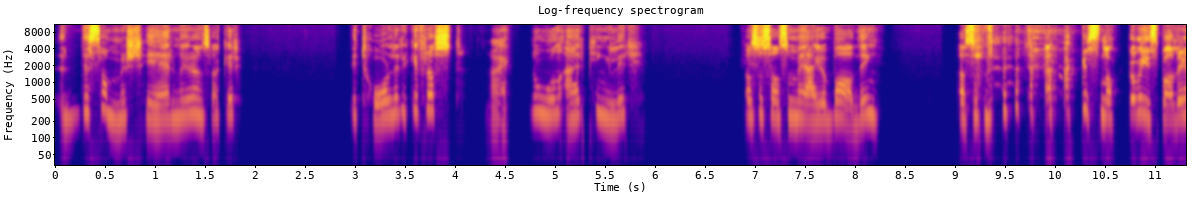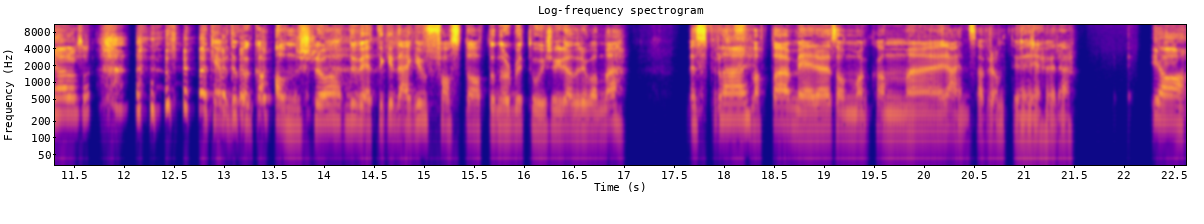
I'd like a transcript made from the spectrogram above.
Det samme skjer med grønnsaker. De tåler ikke frost. Nei. Noen er pingler. Altså sånn som jeg og bading. Altså, det er ikke snakk om isbading her, altså. Ok, men du kan ikke anslå Du vet ikke, det er ikke en fast dato når det blir 22 grader i vannet. Mens frostnatta er mer sånn man kan eh, regne seg fram til, hører jeg. Ja,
